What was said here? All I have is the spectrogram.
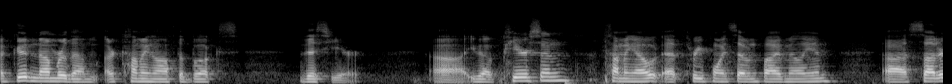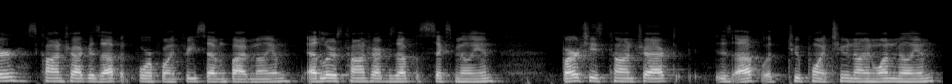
a good number of them are coming off the books this year. Uh, you have Pearson coming out at 3.75 million. Uh, Sutter's contract is up at 4.375 million. Edler's contract is up with 6 million. Baertschi's contract is up with 2.291 million.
